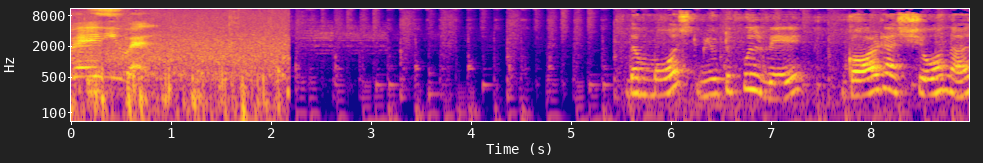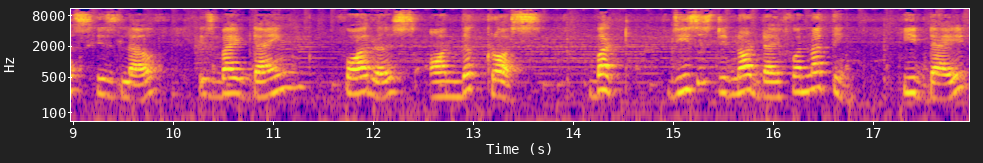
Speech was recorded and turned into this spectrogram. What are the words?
very well. The most beautiful way God has shown us His love is by dying for us on the cross. But Jesus did not die for nothing. He died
